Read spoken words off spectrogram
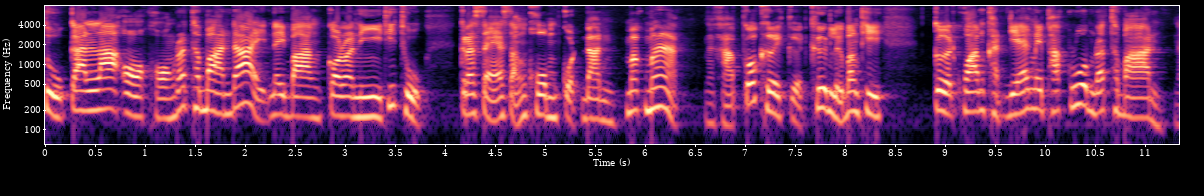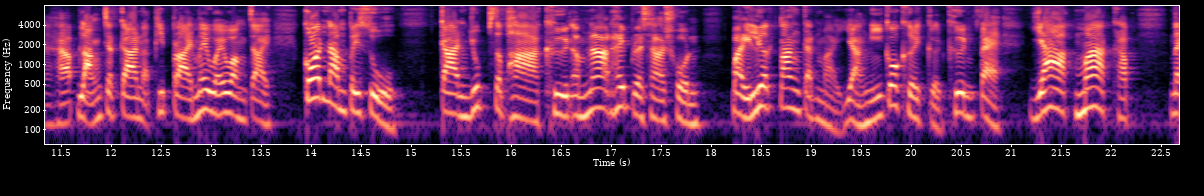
สู่การลาออกของรัฐบาลได้ในบางกรณีที่ถูกกระแสสังคมกดดันมากๆนะครับ ก็เคยเกิดขึ้นหรือบางทีเกิดความขัดแย้งในพักร่วมรัฐบาลนะครับ หลังจากการอภิปรายไม่ไว้วางใจ ก็นำไปสู่การยุบสภาคืนอำนาจให้ประชาชนไปเลือกตั้งกันใหม่ อย่างนี้ก็เคยเกิดขึ้นแต่ยากมากครับ ใน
